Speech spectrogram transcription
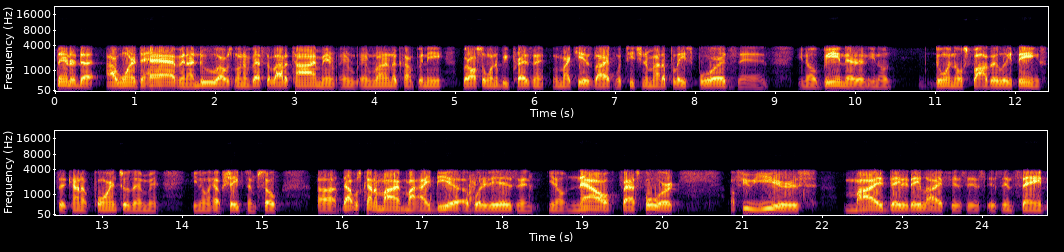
standard that I wanted to have, and I knew I was going to invest a lot of time in, in, in running a company, but also want to be present in my kids' life with teaching them how to play sports and you know being there you know doing those fatherly things to kind of pour into them and you know help shape them. So uh, that was kind of my my idea of what it is. And you know now fast forward a few years, my day to day life is is is insane.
